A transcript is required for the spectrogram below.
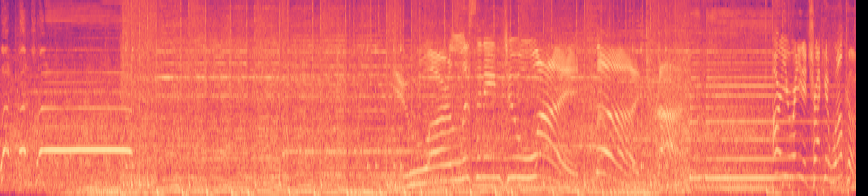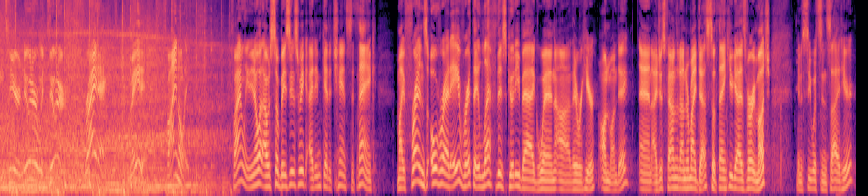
Let the truck! You are listening to What the Truck. Are you ready to truck it? Welcome to your Nooner with Dooner. Friday. Made it. Finally. Finally. You know what? I was so busy this week, I didn't get a chance to thank my friends over at Averitt. They left this goodie bag when uh, they were here on Monday, and I just found it under my desk. So thank you guys very much. Going to see what's inside here.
